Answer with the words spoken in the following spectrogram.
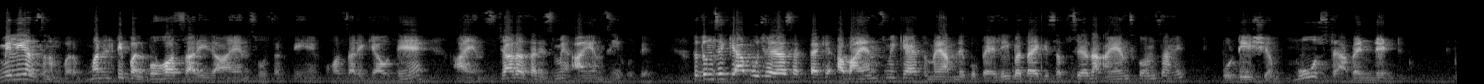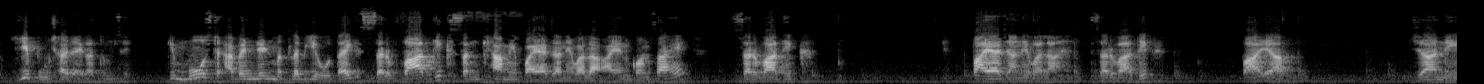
मिलियंस नंबर मल्टीपल बहुत सारे आयंस हो सकते हैं। बहुत सारे क्या होते हैं? आयंस ज़्यादातर इसमें आयंस ही होते हैं। तो तुमसे क्या पूछा जा सकता है कि अब आयंस में क्या है? तो मैं आपने को पहले ही बताया कि सबसे ज़्यादा आयंस कौन सा है? पोटेशियम मोस्ट अबेंडेंट ये पूछा जाएगा तुमसे। कि मोस्ट अबेंडेंट मतलब ये होता है कि सर्वाधिक संख्या में पाया जाने वाला आयन कौन सा है? सर्वाधिक पाया जाने वाला आयन सर्वाधिक पाया जाने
